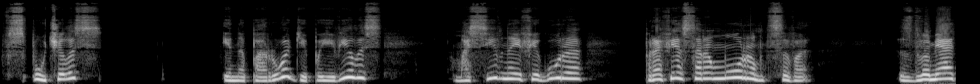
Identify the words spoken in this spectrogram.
вспучилась, и на пороге появилась массивная фигура профессора Муромцева с двумя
